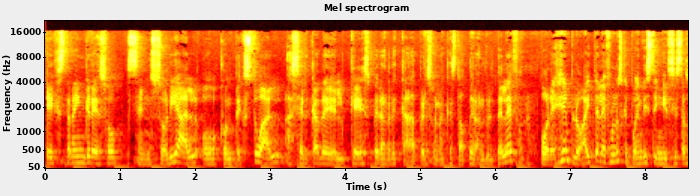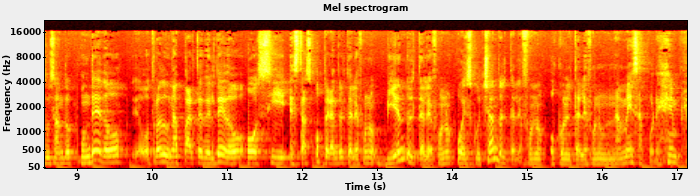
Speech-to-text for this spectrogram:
extra ingreso sensorial o contextual acerca del qué esperar de cada persona que está operando el teléfono. Por ejemplo, hay teléfonos que pueden distinguir si estás usando un dedo, otro de una parte del dedo o si estás operando el teléfono viendo el teléfono o escuchando el teléfono o con el teléfono en una mesa, por ejemplo.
